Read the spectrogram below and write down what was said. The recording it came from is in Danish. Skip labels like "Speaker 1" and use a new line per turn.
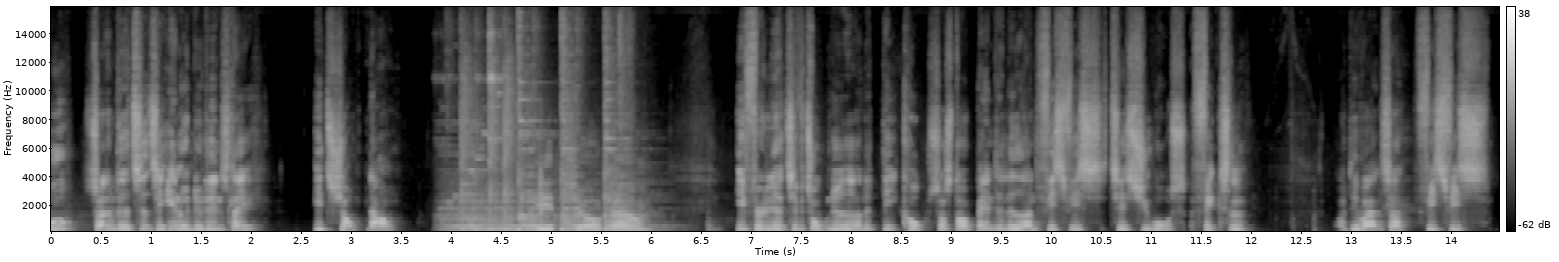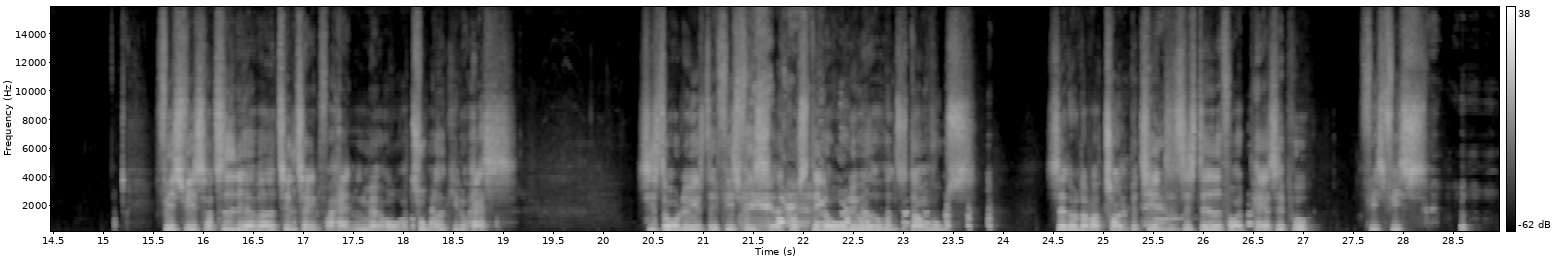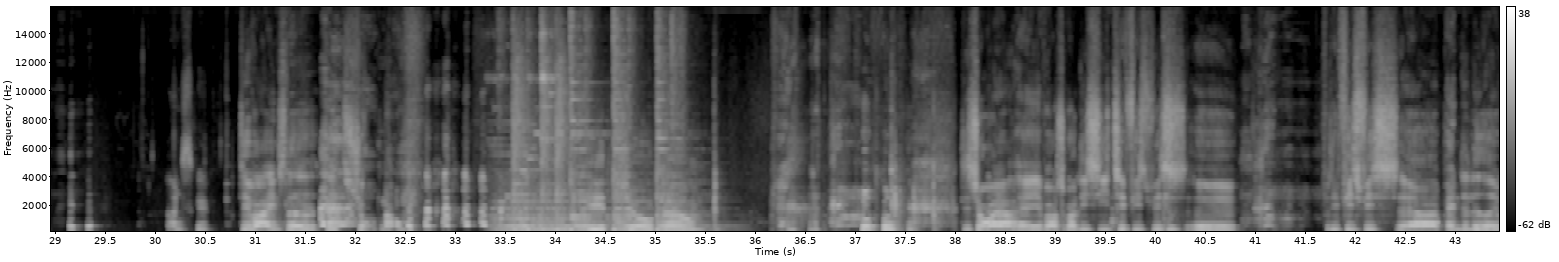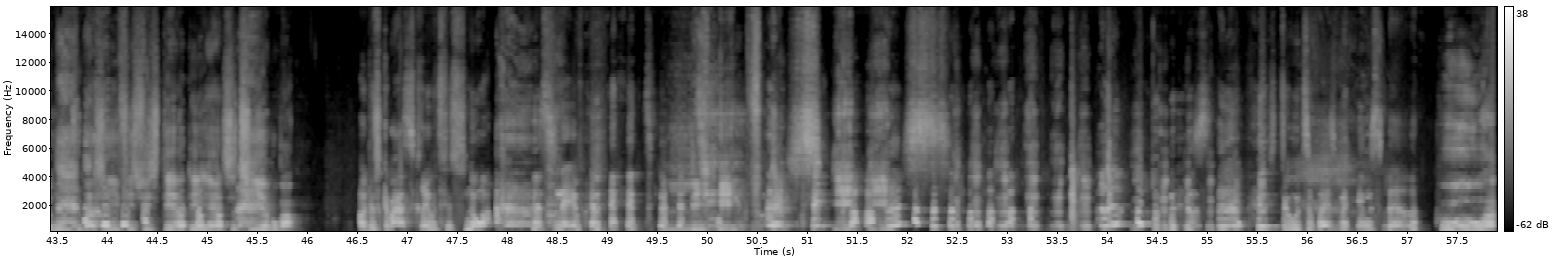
Uh, så er det blevet tid til endnu et nyt indslag. Et sjovt navn.
Et sjovt navn.
Ifølge TV2-nyhederne.dk, så står bandelederen Fisfis til syv års fængsel. Og det var altså Fisfis. Fisfis har tidligere været tiltalt for handel med over 200 kilo has. Sidste år lykkedes det Fisfis at gå stille og roligt ud af Odense Domhus, selvom der var 12 betjente til stede for at passe på Fisfis.
Undskyld.
Det var indslaget et sjovt navn.
Et sjovt navn.
Det sjove er, at jeg vil også godt lige sige til Fisfis, øh, fordi Fisfis er bandeleder i Odense, bare sige, Fisfis, det her det er et satireprogram.
Og du skal bare skrive til snor, snabelet.
Lige præcis.
hvis du er utilfreds med indslaget.
Uh,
